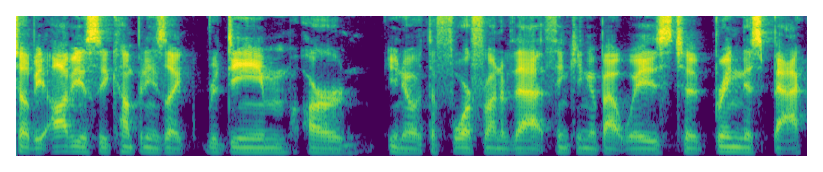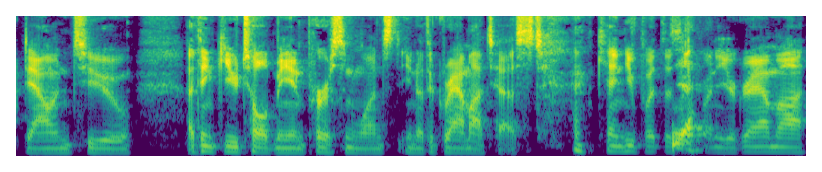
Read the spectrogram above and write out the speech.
Toby, obviously companies like Redeem are, you know, at the forefront of that, thinking about ways to bring this back down to, I think you told me in person once, you know, the grandma test. Can you put this yeah. in front of your grandma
